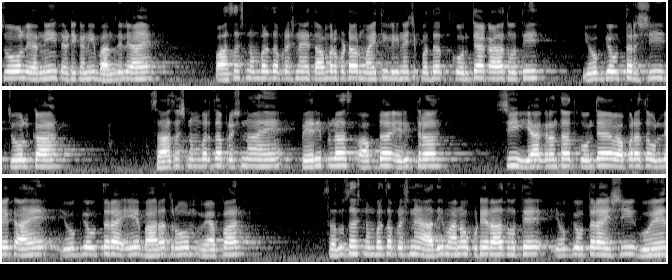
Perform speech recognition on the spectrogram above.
चोल यांनी त्या ठिकाणी बांधलेले आहे. पासष्ट नंबरचा प्रश्न आहे. ताम्रपटावर माहिती लिहिण्याची पद्धत कोणत्या काळात होती? योग्य उत्तर शी चोल का सहासष्ट नंबरचा प्रश्न आहे. Periplus of the Erythraean sea या ग्रंथात कोणत्या व्यापाराचा उल्लेख आहे? योग्य उत्तर आहे ए भारत रोम व्यापार. सदुसष्ट नंबरचा प्रश्न आहे. आदिमानव कुठे राहत होते? योग्य उत्तर आहे शी गुहेत.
